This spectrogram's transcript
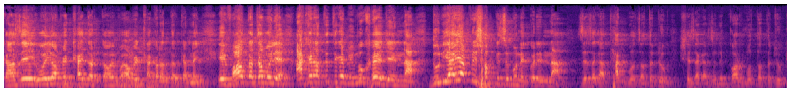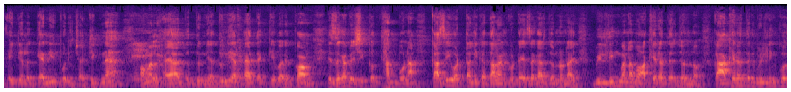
কাজেই ওই অপেক্ষায় দরকার অপেক্ষা করার দরকার নাই। এই ভাও কথা বলে আখেরাতের থেকে বিমুখ হয়ে যেন না। দুনিয়ায় আপনি সব কিছু মনে করেন না। যে জায়গা থাকব যতটুক সে জায়গার জন্য করব ততটুক এইটা হলো জ্ঞানীর পরিচয় ঠিক না? অমল হায়াত দুনিয়া দুনিয়ার হায়াত একেবারে কম। এ জায়গা বেশিক্ষণ থাকব না। কাজেই অট্টালিকা দালান কোটা এ জায়গার জন্য নাই বিল্ডিং বানাবো আখেরাতের জন্য। আখেরাতের বিল্ডিং কোন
